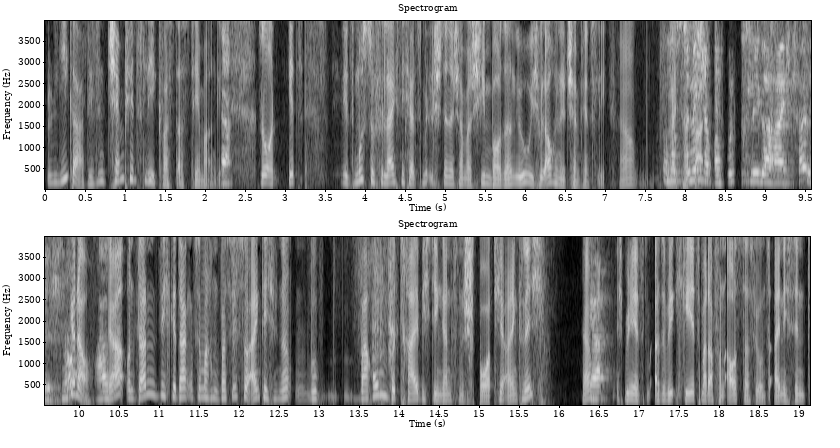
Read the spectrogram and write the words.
Liga, die sind Champions League, was das Thema angeht. Ja. So, und jetzt jetzt musst du vielleicht nicht als mittelständischer Maschinenbauer sagen, oh, ich will auch in die Champions League. Ja, vielleicht hast du nicht, aber Bundesliga reicht völlig. Ne? Genau, also ja, und dann sich Gedanken zu machen, was ist so eigentlich, ne, wo, warum betreibe ich den ganzen Sport hier eigentlich? Ja, ja. Ich bin jetzt, also ich gehe jetzt mal davon aus, dass wir uns einig sind,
